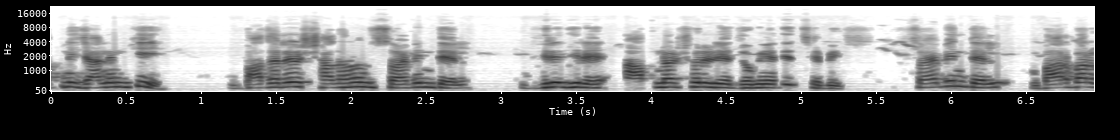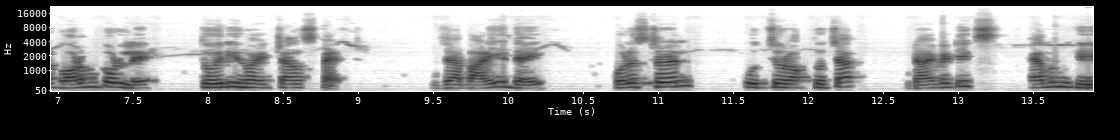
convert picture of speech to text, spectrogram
আপনি জানেন কি? বাজারের সাধারণ সয়াবিন তেল ধীরে ধীরে আপনার শরীরে জমিয়ে দিচ্ছে বিষ। সয়াবিন তেল বারবার গরম করলে তৈরি হয় ট্রান্সফ্যাট, যা বাড়িয়ে দেয় কোলেস্টেরল, উচ্চ রক্তচাপ, ডায়াবেটিক্স, এমনকি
